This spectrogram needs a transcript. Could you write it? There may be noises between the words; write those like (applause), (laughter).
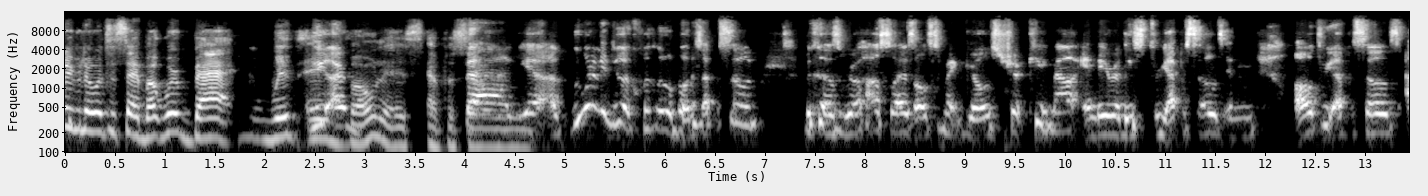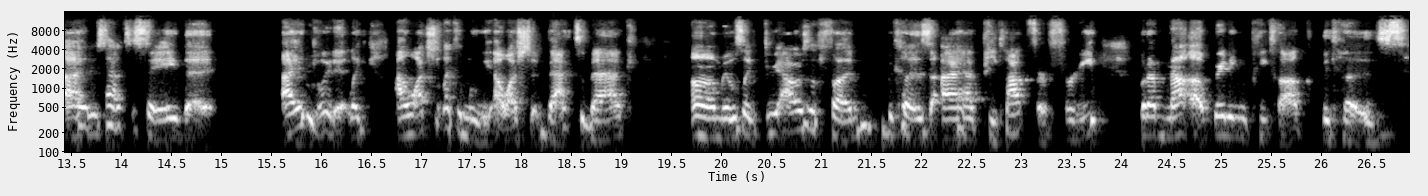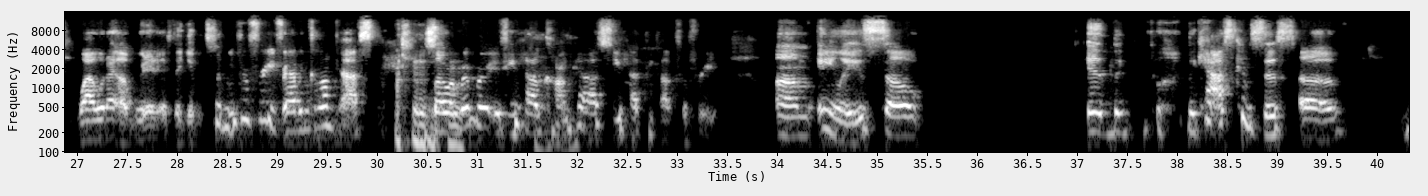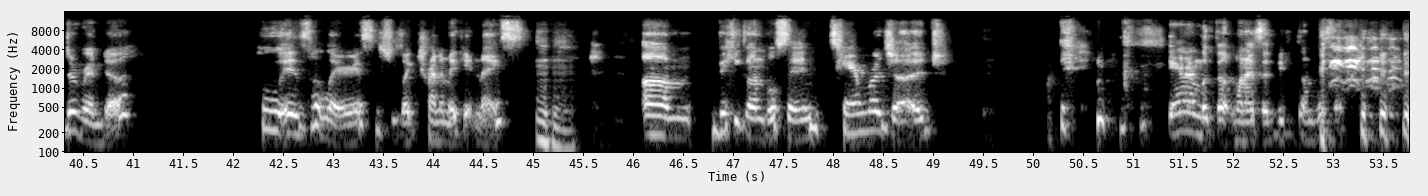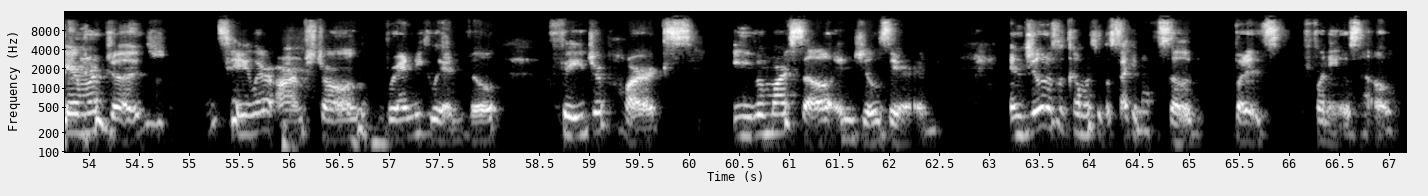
I don't even know what to say, but we're back with a bonus episode. Back. Yeah, we wanted to do a quick little bonus episode because Real Housewives Ultimate Girls Trip came out and they released three episodes. And all three episodes, I just have to say that I enjoyed it. Like I watched it like a movie. I watched it back to back. Um, it was like three hours of fun because I have Peacock for free, but I'm not upgrading Peacock because why would I upgrade it if they give it to me for free for having Comcast? (laughs) so remember, if you have Comcast, you have Peacock for free. Um, anyways, so it, the the cast consists of Dorinda, who is hilarious and she's like trying to make it nice. Mm-hmm. Um, Vicki Gunvalson, Tamra Judge, Aaron looked up when I said Gunvalson. (laughs) Tamra Judge, Taylor Armstrong, Brandi Glanville, Phaedra Parks, Eva Marcille, and Jill Zarin. And Jill doesn't come into the second episode, but it's funny as hell.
